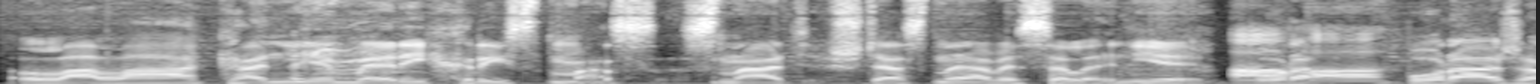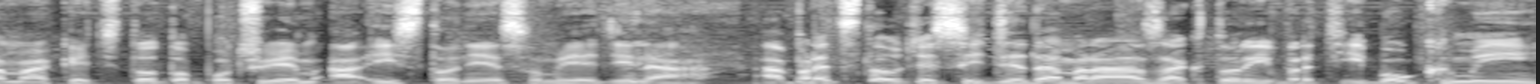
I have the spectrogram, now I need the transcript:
lalákanie Merry Christmas. Snáď šťastné a veselé, nie? Pora- poráža ma, keď toto počujem a isto nie som jediná. A predstavte si Deda Mráza, ktorý vrtí bokmi,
